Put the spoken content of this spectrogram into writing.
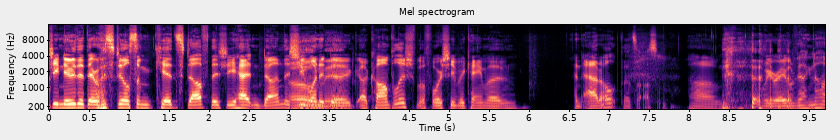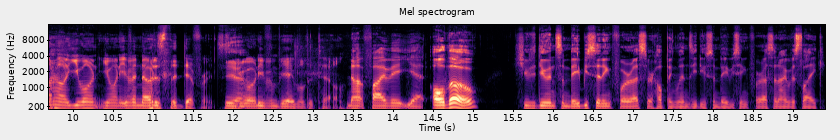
She knew that there was still some kid stuff that she hadn't done that she Oh, wanted to accomplish before she became a an adult. That's awesome. Um, we were able to be like, no, no, you won't, you won't even notice the difference. Yeah. You won't even be able to tell. Not five eight yet. Although she was doing some babysitting for us or helping Lindsay do some babysitting for us, and I was like,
